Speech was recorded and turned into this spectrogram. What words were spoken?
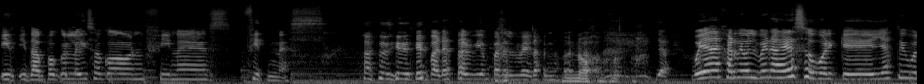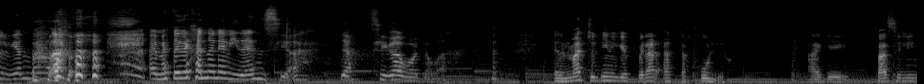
Y, y tampoco lo hizo con fines fitness. Así de para estar bien para el verano. No. Ya. Voy a dejar de volver a eso porque ya estoy volviendo. Me estoy dejando en evidencia. Ya, sigamos nomás. El macho tiene que esperar hasta julio a que pase, el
